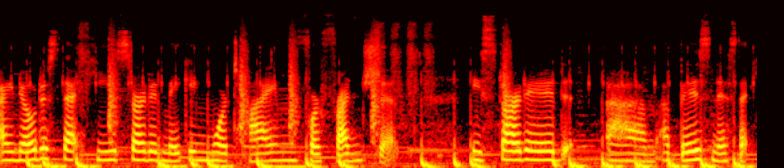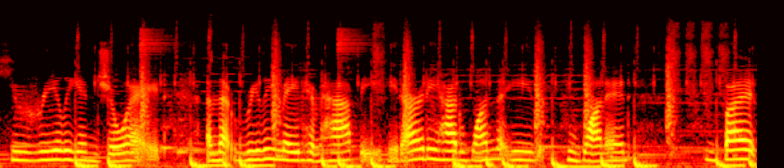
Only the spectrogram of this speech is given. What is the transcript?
I noticed that he started making more time for friendship. He started um, a business that he really enjoyed and that really made him happy. He'd already had one that he he wanted, but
